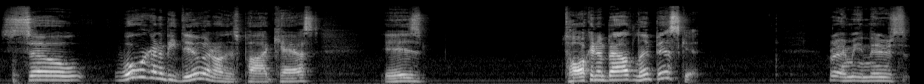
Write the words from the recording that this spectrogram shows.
So, what we're going to be doing on this podcast is talking about Limp Bizkit. Right, I mean, there's.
